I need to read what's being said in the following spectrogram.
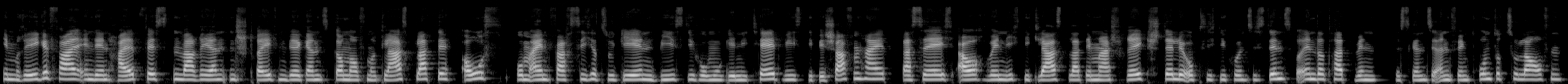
Im Regelfall in den halbfesten Varianten streichen wir ganz gerne auf einer Glasplatte aus, um einfach sicher zu gehen, wie ist die Homogenität, wie ist die Beschaffenheit. Das sehe ich auch, wenn ich die Glasplatte mal schräg stelle, ob sich die Konsistenz verändert hat, wenn das Ganze anfängt runterzulaufen.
